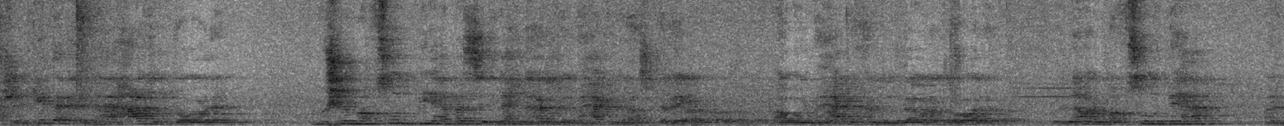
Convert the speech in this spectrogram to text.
عشان كده إنها حاله الطوارئ مش المقصود بيها بس إن إحنا نلغي المحاكم العسكرية أو المحاكم عند الدولة طوارئ إنما المقصود بها أن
